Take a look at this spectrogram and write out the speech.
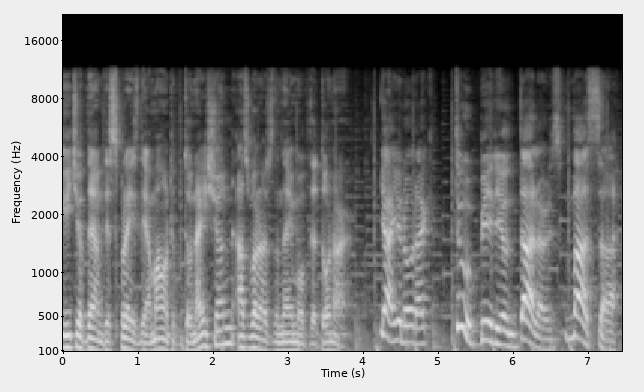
Each of them displays the amount of donation as well as the name of the donor. Yeah, you know, like 2 billion dollars, massa!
